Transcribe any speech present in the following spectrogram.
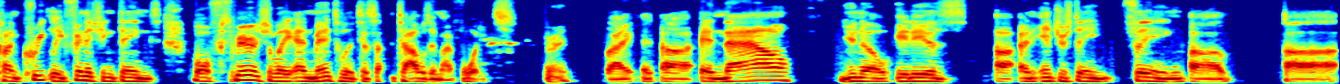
concretely finishing things, both spiritually and mentally, until I was in my 40s Right. right? Uh, and now, you know, it is uh, an interesting thing uh, uh,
